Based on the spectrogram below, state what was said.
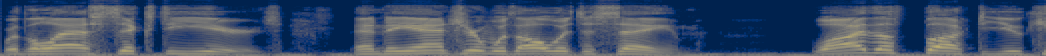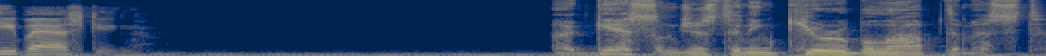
for the last 60 years? And the answer was always the same. Why the fuck do you keep asking? I guess I'm just an incurable optimist.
